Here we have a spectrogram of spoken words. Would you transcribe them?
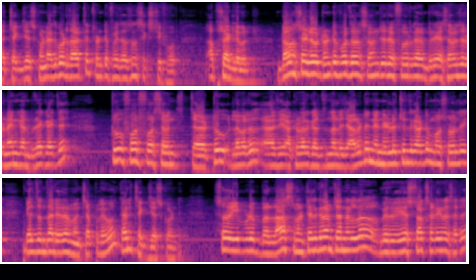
అది చెక్ చేసుకోండి. అది కూడా దాటితే twenty five thousand sixty four up side level down side level twenty four thousand seven zero four కానీ బ్రేక్ సెవెన్ జీరో నైన్ కానీ బ్రేక్ అయితే two four four seven two level అది అక్కడి వరకు వెళ్తుందా లేదా ఆల్రెడీ నేను వెళ్ళొచ్చింది కాబట్టి మోస్ట్ ఓన్లీ వెళ్తుందా లేదా అని మనం చెప్పలేము కానీ చెక్ చేసుకోండి. సో ఇప్పుడు లాస్ట్ మన టెలిగ్రామ్ ఛానల్లో మీరు ఏ స్టాక్స్ అడిగినా సరే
